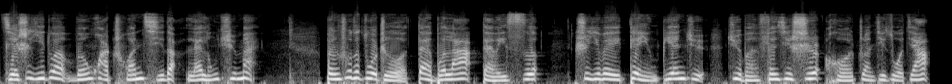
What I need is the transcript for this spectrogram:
解释一段文化传奇的来龙去脉。本书的作者戴博拉·戴维斯。是一位电影编剧、剧本分析师和传记作家，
